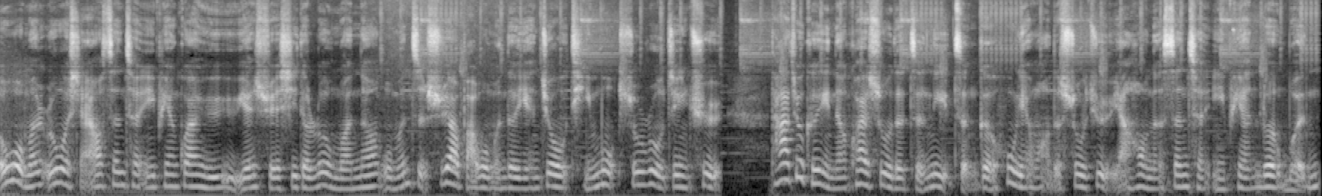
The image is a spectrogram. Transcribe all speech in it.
而我们如果想要生成一篇关于语言学习的论文呢，我们只需要把我们的研究题目输入进去。它就可以呢，快速的整理整个互联网的数据，然后呢，生成一篇论文。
